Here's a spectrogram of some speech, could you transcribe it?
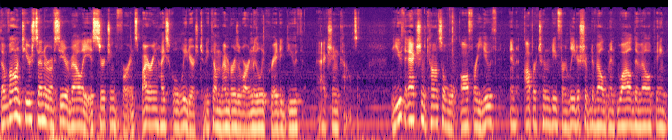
The Volunteer Center of Cedar Valley is searching for inspiring high school leaders to become members of our newly created Youth Action Council. The Youth Action Council will offer youth an opportunity for leadership development while developing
